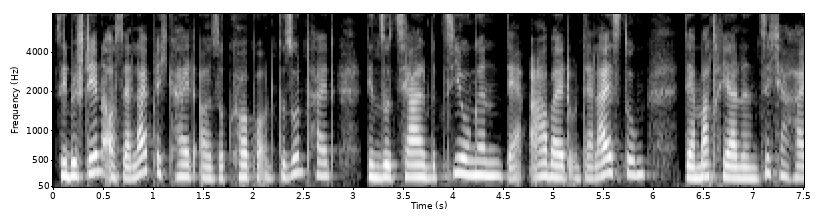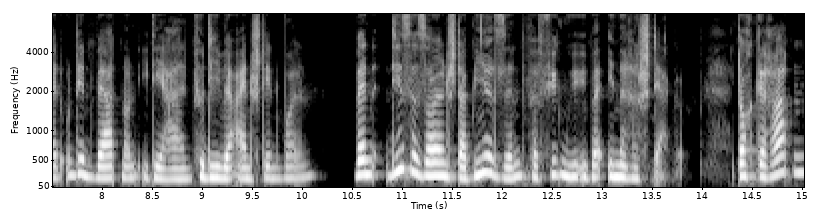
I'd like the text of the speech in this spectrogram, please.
Sie bestehen aus der Leiblichkeit, also Körper und Gesundheit, den sozialen Beziehungen, der Arbeit und der Leistung, der materiellen Sicherheit und den Werten und Idealen, für die wir einstehen wollen. Wenn diese Säulen stabil sind, verfügen wir über innere Stärke. Doch geraten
